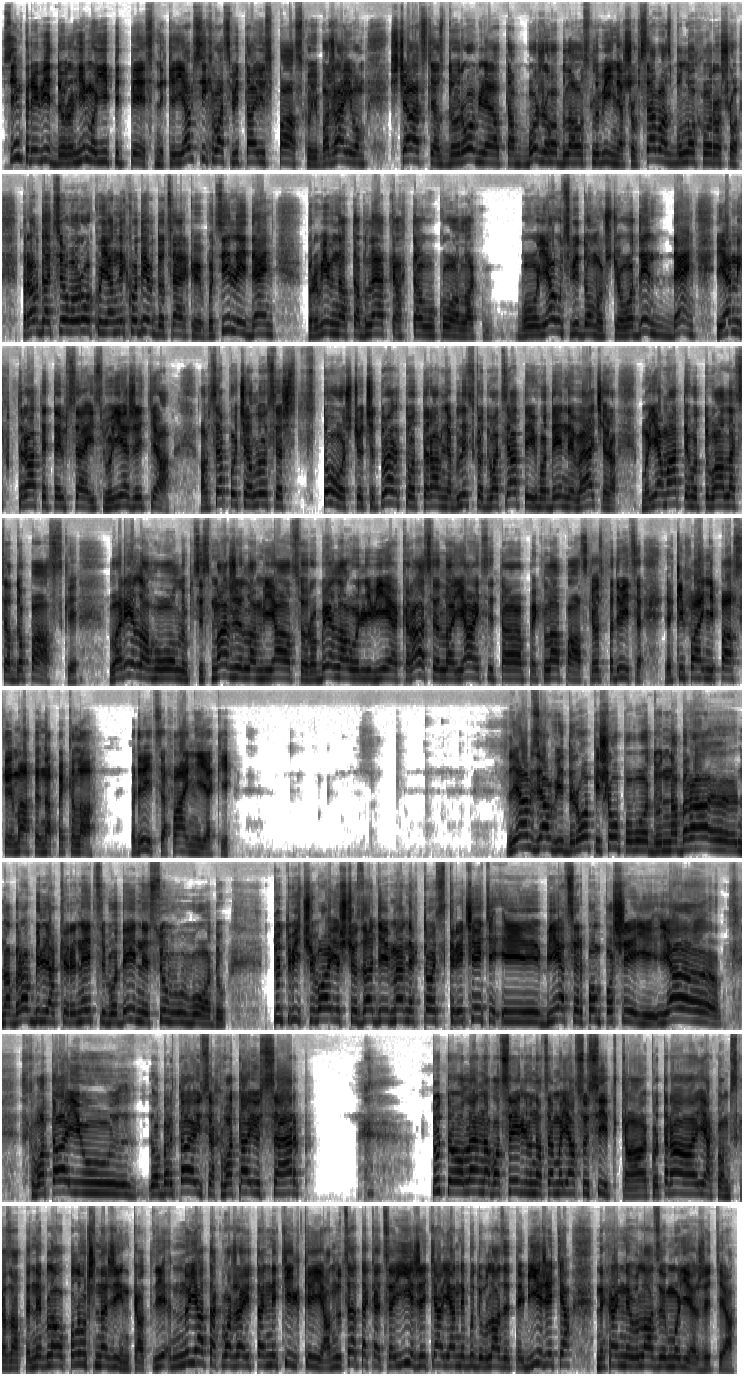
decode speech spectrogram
Всім привіт, дорогі мої підписники! Я всіх вас вітаю з Паскою. Бажаю вам щастя, здоров'я та Божого благословіння, щоб все у вас було хорошо. Правда, цього року я не ходив до церкви, бо цілий день провів на таблетках та уколах. Бо я усвідомив, що в один день я міг втратити все і своє життя. А все почалося з того, що 4 травня близько 20-ї години вечора моя мати готувалася до Пасхи. Варила голубці, смажила м'ясо, робила олів'є, красила яйці та пекла паски. Ось подивіться, які файні паски мати напекла. Подивіться, файні які. Я взяв відро, пішов по воду, набрав, е, набрав біля криниці води і несу воду. Тут відчуваю, що ззаді мене хтось кричить і б'є серпом по шиї. Я хватаю, обертаюся, хватаю серп. Тут Олена Васильівна, це моя сусідка, котра, як вам сказати, неблагополучна жінка. Ну я так вважаю, та не тільки я. Ну це таке, це її життя, я не буду влазити в її життя, нехай не влазить в моє життя.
